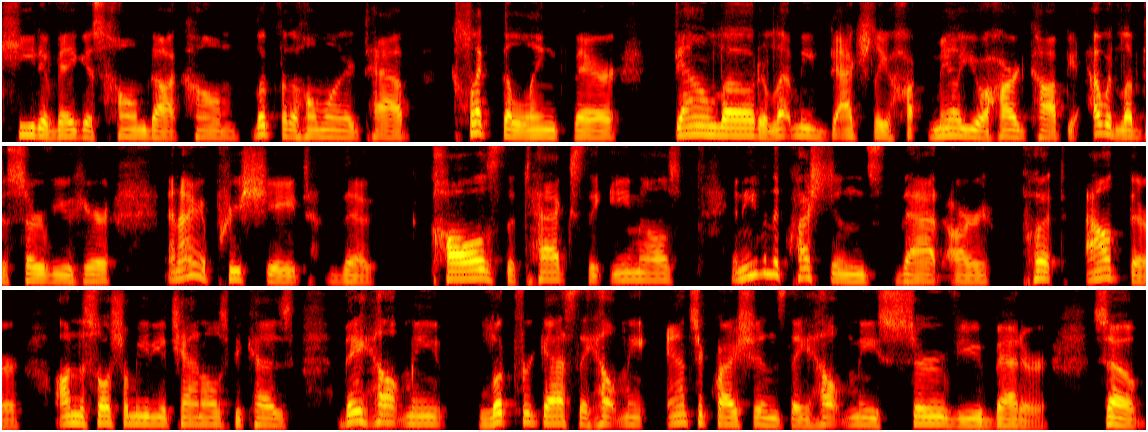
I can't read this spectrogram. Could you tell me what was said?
keytovegashome.com, look for the homeowner tab, click the link there download or let me actually mail you a hard copy, I would love to serve you here. And I appreciate the calls, the texts, the emails, and even the questions that are put out there on the social media channels because they help me look for guests, they help me answer questions, they help me serve you better. So,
